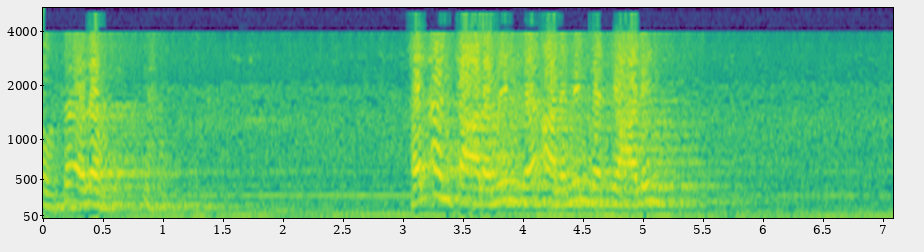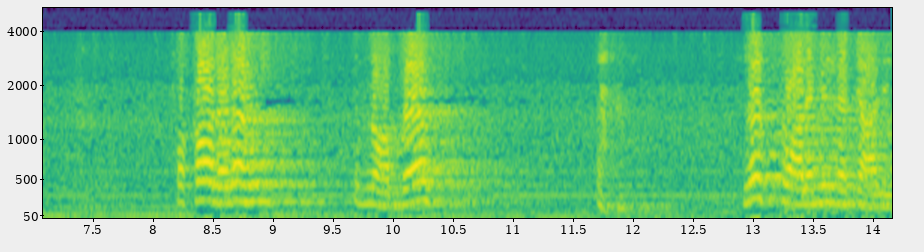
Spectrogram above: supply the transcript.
أو سأله هل أنت على منة, على منة علي؟ فقال له ابن عباس لست على ملة علي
